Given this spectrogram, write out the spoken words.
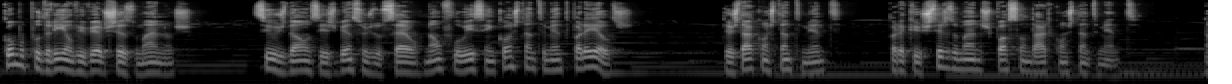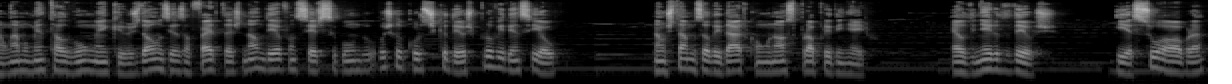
Como poderiam viver os seres humanos se os dons e as bênçãos do céu não fluíssem constantemente para eles. Deus dá constantemente para que os seres humanos possam dar constantemente. Não há momento algum em que os dons e as ofertas não devam ser segundo os recursos que Deus providenciou. Não estamos a lidar com o nosso próprio dinheiro. É o dinheiro de Deus, e a sua obra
